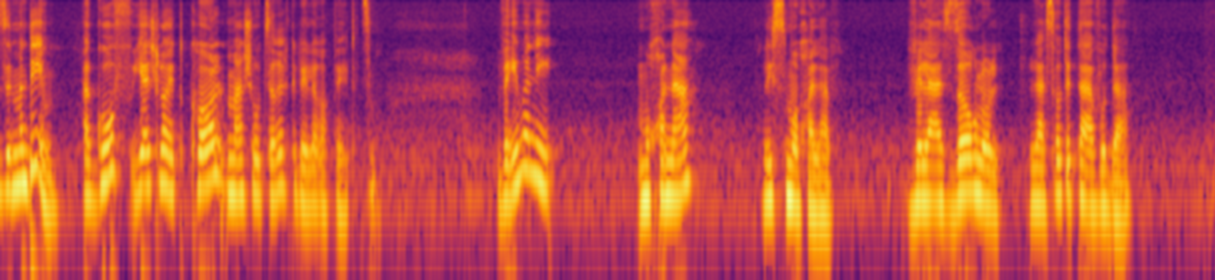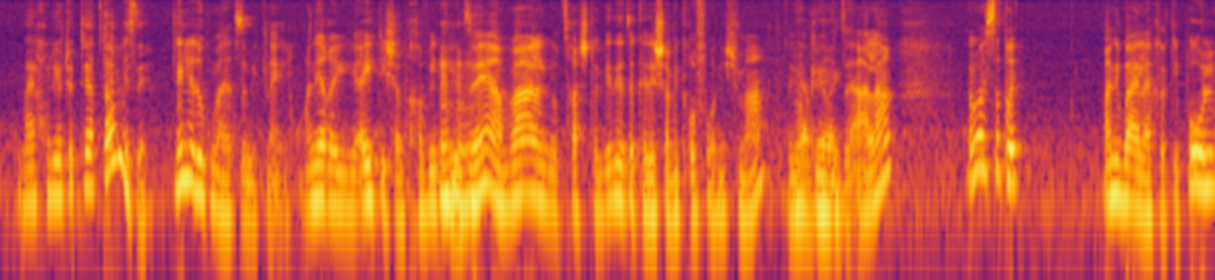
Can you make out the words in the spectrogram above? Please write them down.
זה מדהים. הגוף יש לו את כל מה שהוא צריך כדי לרפא את עצמו. ואם אני מוכנה לסמוך עליו ולעזור לו לעשות את העבודה, מה יכול להיות יותר טוב מזה? תני לי דוגמה איך זה מתנהל. אני הרי הייתי שם, חוויתי את זה, אבל אני צריכה שתגידי את זה כדי שהמיקרופון ישמע, ויעביר אוקיי. את זה הלאה. ובואי ספרי. אני באה אלייך לטיפול,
